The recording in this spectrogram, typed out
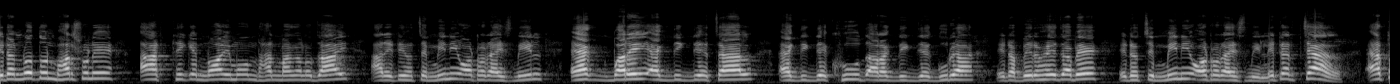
এটা নতুন ভার্সনে আট থেকে নয় মন ধান ভাঙানো যায়, আর এটি হচ্ছে মিনি অটোরাইস মিল। একবারেই একদিক দিয়ে চাল, একদিক দিয়ে খুদ আর একদিক দিয়ে গুড়া, এটা বের হয়ে যাবে। এটা হচ্ছে মিনি অটো রাইস মিল। এটার চাল এত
